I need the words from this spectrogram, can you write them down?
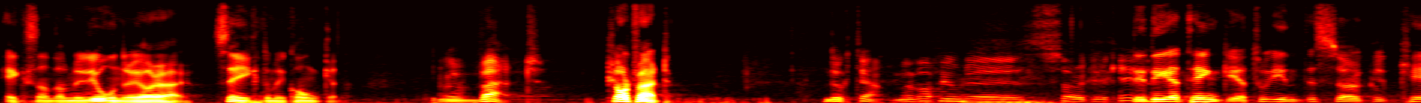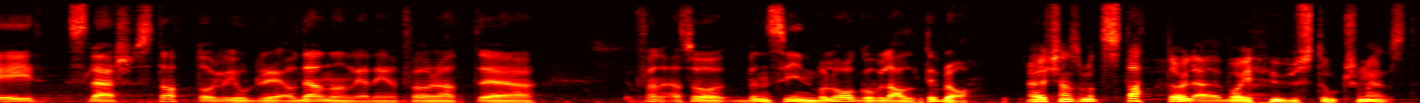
x antal miljoner att göra det här. Sen gick de i konken. Värt. Klart värt. Duktiga. Men varför gjorde Circle K Det är det jag tänker. Jag tror inte Circle K slash Statoil gjorde det av den anledningen. För att eh, fan, alltså, bensinbolag går väl alltid bra. Det känns som att Statoil är- var ju hur stort som helst.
